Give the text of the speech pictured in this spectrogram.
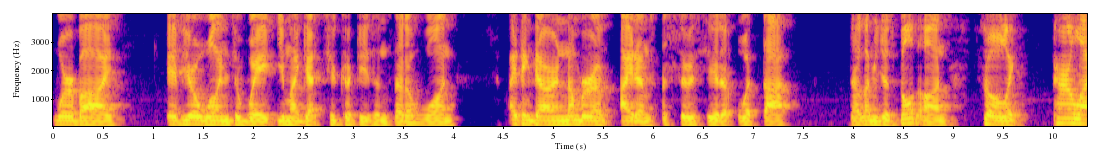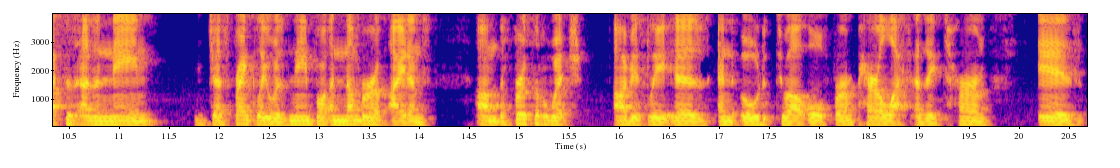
whereby if you're willing to wait, you might get two cookies instead of one. I think there are a number of items associated with that that let me just build on. So, like Parallaxes as a name, just frankly, was named for a number of items. Um, the first of which, obviously, is an ode to our old firm. Parallax as a term is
